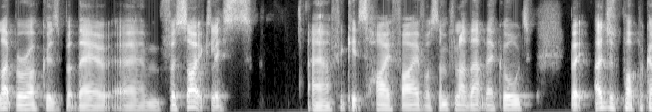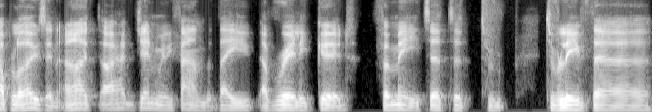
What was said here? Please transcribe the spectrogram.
like Beroccas, but they're um, for cyclists. Uh, I think it's High Five or something like that they're called. But I just pop a couple of those in, and I I had generally found that they are really good for me to to to, to relieve the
